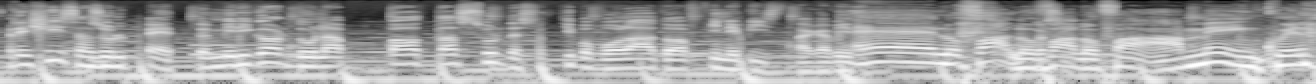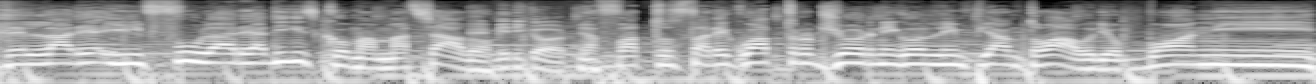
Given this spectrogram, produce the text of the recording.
precisa sul petto e mi ricordo una botta assurda e sono tipo volato a fine pista, capito? Eh, lo fa, lo Così. fa, lo fa. A me in quel dell'area, il full area disco mi ha ammazzato. Eh, mi ricordo. Mi ha fatto stare quattro giorni con l'impianto audio. Buoni.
